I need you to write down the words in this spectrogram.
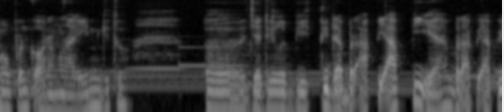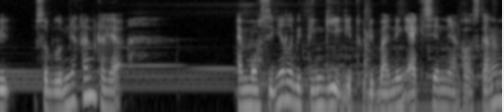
maupun ke orang lain gitu. Uh, jadi lebih tidak berapi-api ya berapi-api. Sebelumnya kan kayak emosinya lebih tinggi gitu dibanding actionnya. Kalau sekarang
